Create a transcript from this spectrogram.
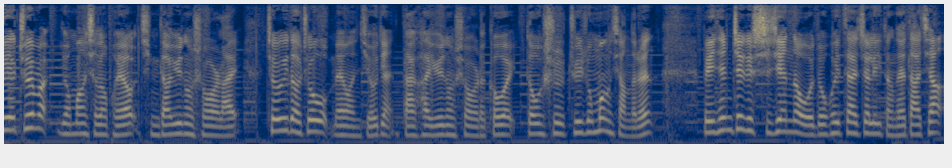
We are dreamer，有梦想的朋友，请到运动首尔来。周一到周五每晚九点，打开运动首尔的各位，都是追逐梦想的人。每天这个时间呢，我都会在这里等待大家。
